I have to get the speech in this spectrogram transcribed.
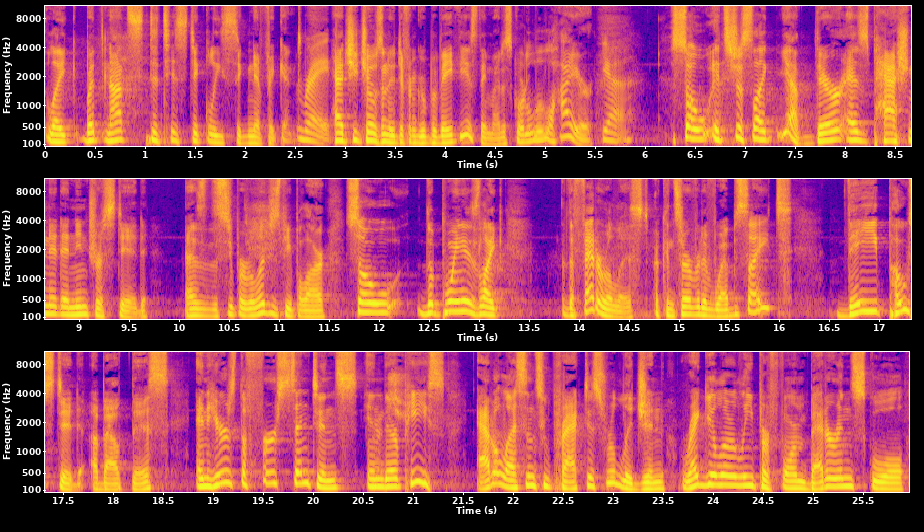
like, but not statistically significant. Right. Had she chosen a different group of atheists, they might have scored a little higher. yeah. So it's just like, yeah, they're as passionate and interested as the super religious people are. So the point is like the Federalist, a conservative website, they posted about this. And here's the first sentence in their piece. Adolescents who practice religion regularly perform better in school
